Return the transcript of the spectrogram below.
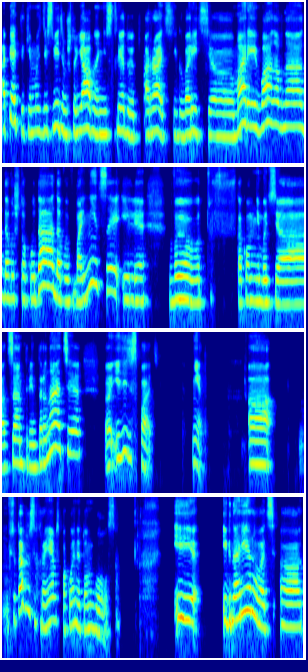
Опять-таки мы здесь видим, что явно не следует орать и говорить э, «Мария Ивановна, да вы что, куда? Да вы в больнице или вы вот в каком-нибудь э, центре-интернате, э, идите спать». Нет. Все так же сохраняем спокойный тон голоса. И игнорировать э,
